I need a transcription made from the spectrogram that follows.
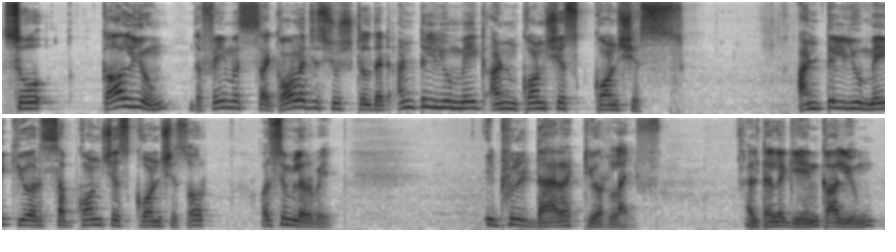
so Carl Jung, the famous psychologist, used to tell that until you make unconscious conscious, until you make your subconscious conscious, or or similar way, it will direct your life. I'll tell again, Carl Jung,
